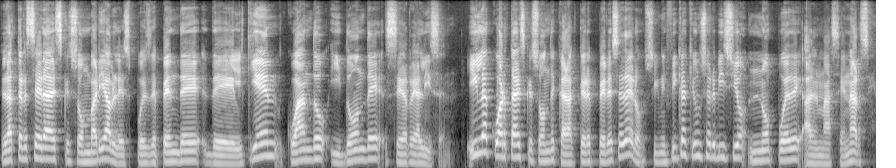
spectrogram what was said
La tercera es que son variables, pues depende del quién, cuándo y dónde se realicen. Y la cuarta es que son de carácter perecedero, significa que un servicio no puede almacenarse.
